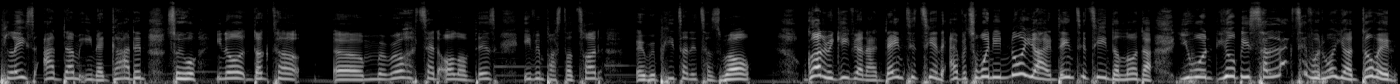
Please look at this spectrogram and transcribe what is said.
placed Adam in a garden. So, you know, Dr. Uh, Moreau said all of this, even Pastor Todd uh, repeated it as well. God will give you an identity and everything. When you know your identity in the Lord, uh, you will you'll be selective with what you're doing.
